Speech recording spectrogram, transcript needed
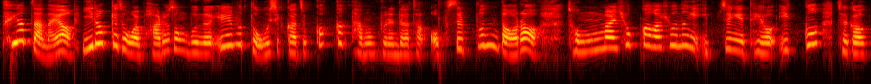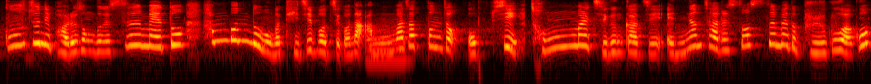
트였잖아요. 이렇게 정말 발효 성분을 1부터 50까지 꽉꽉 담은 브랜드가 잘 없을 뿐더러 정말 효과가 효능이 입증이 되어 있고 제가 꾸준히 발효 성분을 씀에도 한 번도 뭔가 뒤집어지거나 안 음. 맞았던 적 없이 정말 지금까지 N년 차를 썼음에도 불구하고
